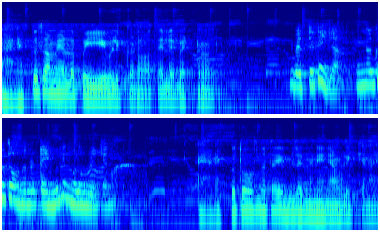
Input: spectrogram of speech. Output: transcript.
എനക്ക് സമയമുള്ളപ്പോൾ ഈ വിളിക്കടോ അതല്ലേ ബെറ്റർ പറ്റത്തില്ല. നിങ്ങൾക്ക് തോന്നുന്ന ടൈമിൽ നിങ്ങളും വിളിക്കണം. എനക്ക് തോന്നുന്ന ടൈമിൽ എങ്ങനെയാ ഞാൻ വിളിക്കണേ?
